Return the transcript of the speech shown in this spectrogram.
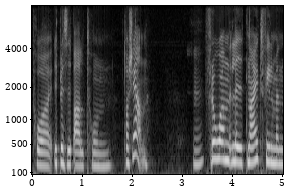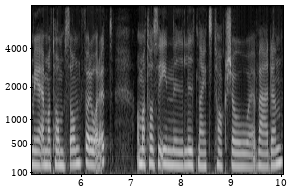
på i princip allt hon tar sig an. Mm. Från Late Night, filmen med Emma Thompson förra året, om att ta sig in i Late Night talkshow-världen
